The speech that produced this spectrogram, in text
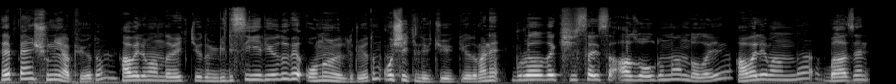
Hep ben şunu yapıyordum. Havalimanında bekliyordum. Birisi geliyordu ve onu öldürüyordum. O şekilde video yüklüyordum. Hani burada da kişi sayısı az olduğundan dolayı havalimanında bazen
